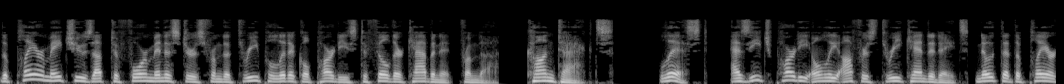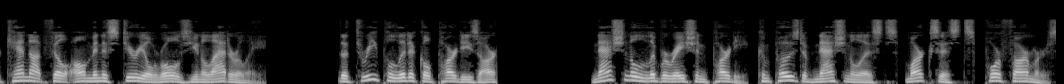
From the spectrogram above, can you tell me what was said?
The player may choose up to four ministers from the three political parties to fill their cabinet, from the «contacts» list. As each party only offers three candidates, note that the player cannot fill all ministerial roles unilaterally. The three political parties are National Liberation Party, composed of nationalists, Marxists, poor farmers,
